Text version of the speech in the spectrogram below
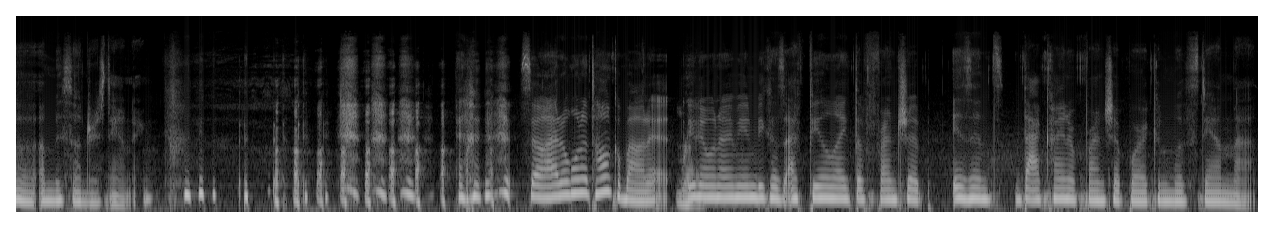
a, a misunderstanding. so I don't want to talk about it. Right. You know what I mean? Because I feel like the friendship isn't that kind of friendship where it can withstand that.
